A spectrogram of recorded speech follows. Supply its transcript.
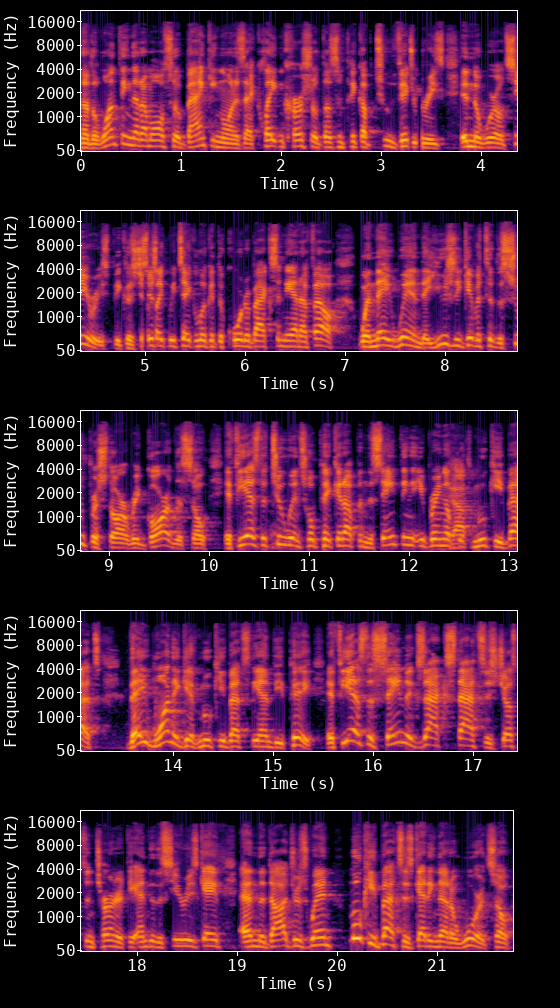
Now, the one thing that I'm also banking on is that Clayton Kershaw doesn't pick up two victories in the World Series because just like we take a look at the quarterbacks in the NFL, when they win, they usually give it to the superstar regardless. So if he has the two wins, he'll pick it up. And the same thing that you bring up Yeah. with Mookie Betts, they want to give Mookie Betts the MVP. If he has the same exact stats as Justin Turner at the end of the series game and the Dodgers win, Mookie Betts is getting that award. So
